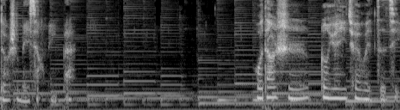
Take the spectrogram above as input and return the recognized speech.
都是没想明白。我倒是更愿意劝慰自己。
